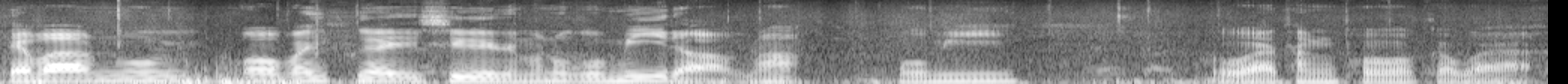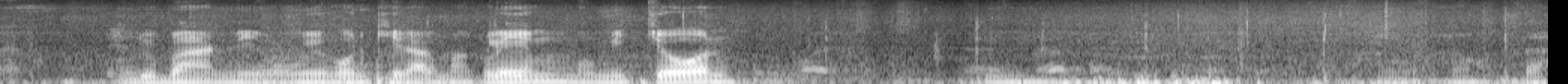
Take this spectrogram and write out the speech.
แต่ว่ามันบ่เอาไปเพื่อชื่อแต่มันก็บ่มีดอกเนาะบ่มีเพ ราะว่าทั้งพอกับว่าอยู่บ้านนี่บ่มีคนขี้รักมักเล่มบ่มีโจรเอาซะ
